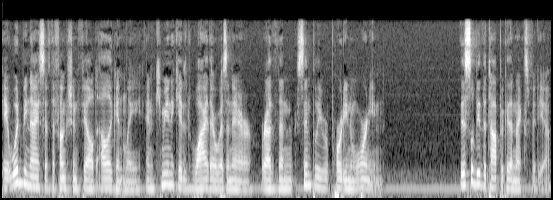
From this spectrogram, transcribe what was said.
it would be nice if the function failed elegantly and communicated why there was an error rather than simply reporting a warning. This will be the topic of the next video.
